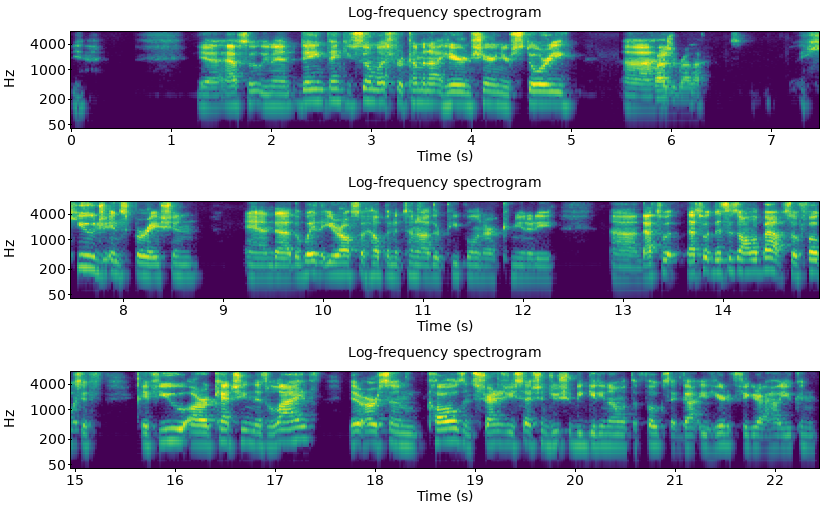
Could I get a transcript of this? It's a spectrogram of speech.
yeah. Yeah, absolutely, man. Daine, thank you so much for coming out here and sharing your story. Uh, Pleasure, brother. Huge inspiration, and uh, the way that you're also helping a ton of other people in our community. Uh, that's what that's what this is all about. So, folks, if if you are catching this live, there are some calls and strategy sessions you should be getting on with the folks that got you here to figure out how you can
